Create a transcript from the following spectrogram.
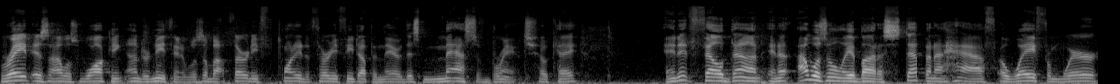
right as I was walking underneath, and it was about 30, 20 to 30 feet up in there, this massive branch, okay? And it fell down, and I was only about a step and a half away from where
